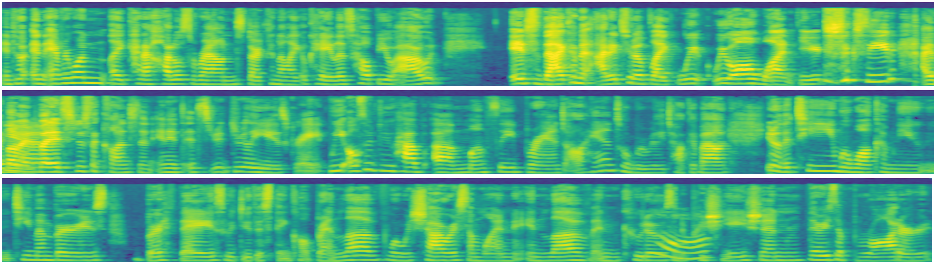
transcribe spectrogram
And so and everyone like kind of huddles around and starts kind of like, okay, let's help you out. It's that kind of attitude of like we we all want you to succeed. I love Yeah. it, but it's just a constant, and it it's it really is great. We also do have a monthly brand all hands where we really talk about you know the team. We welcome new, new team members, birthdays. We do this thing called brand love where we shower someone in love and kudos and appreciation. There is a broader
